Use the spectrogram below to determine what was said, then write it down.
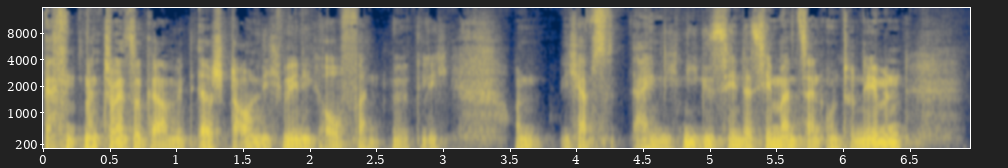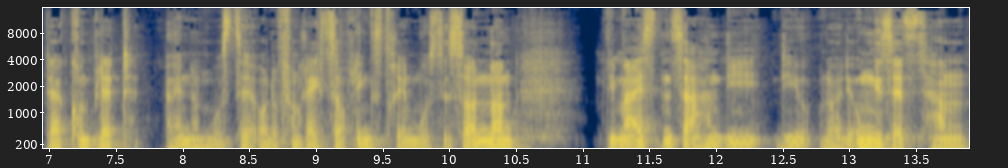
manchmal sogar mit erstaunlich wenig Aufwand möglich. Und ich habe es eigentlich nie gesehen, dass jemand sein Unternehmen da komplett ändern musste oder von rechts auf links drehen musste, sondern die meisten Sachen, die die Leute umgesetzt haben,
